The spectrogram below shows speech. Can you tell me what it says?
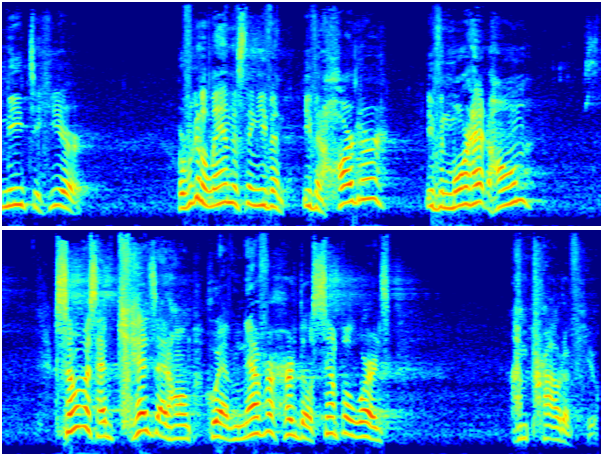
need to hear. Or if we're going to land this thing even, even harder, even more at home, some of us have kids at home who have never heard those simple words I'm proud of you.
